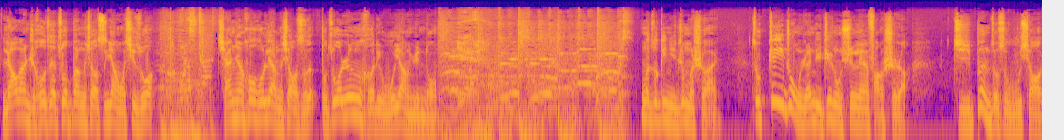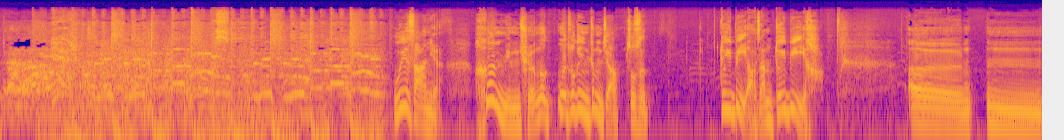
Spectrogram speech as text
聊完之后再做半个小时仰卧起坐，前前后后两个小时不做任何的无氧运动。我就跟你这么说，就这种人的这种训练方式啊，基本就是无效的。为啥呢？很明确，我我就跟你这么讲，就是对比啊，咱们对比一下。呃，嗯，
